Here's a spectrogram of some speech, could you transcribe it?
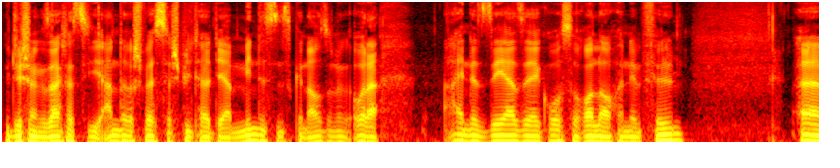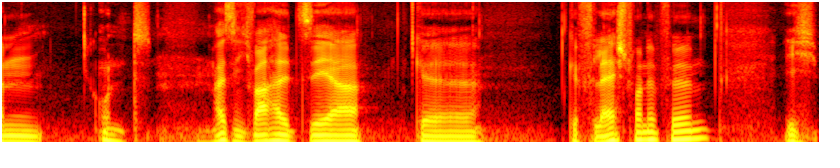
wie du schon gesagt hast, die andere Schwester spielt halt ja mindestens genauso eine, oder eine sehr, sehr große Rolle auch in dem Film. Ähm, und weiß nicht, ich war halt sehr ge, geflasht von dem Film. Ich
